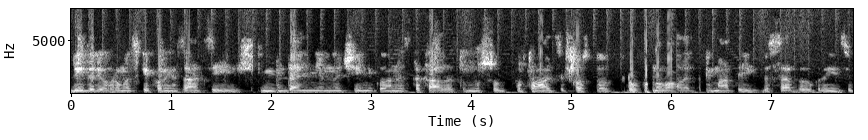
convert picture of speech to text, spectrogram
лідерів громадських організацій ні вдень, ні вночі ніколи не стихали, тому що португальці просто пропонували приймати їх до себе. Українці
